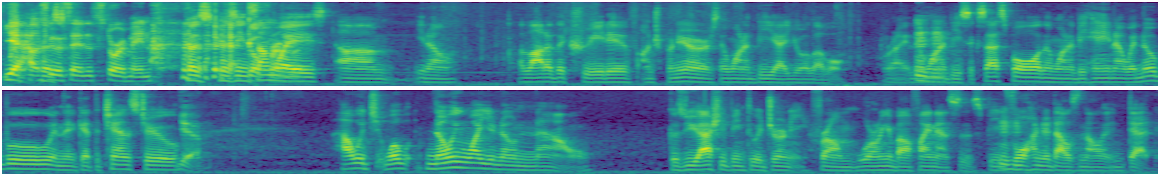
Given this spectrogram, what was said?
Yeah, I was going to say this story may not. because in some ways um, you know a lot of the creative entrepreneurs they want to be at your level right they want to be successful they want to be hanging out with nobu and they get the chance to Yeah. how would you well knowing what you know now because you actually been through a journey from worrying about finances being $400000 in debt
